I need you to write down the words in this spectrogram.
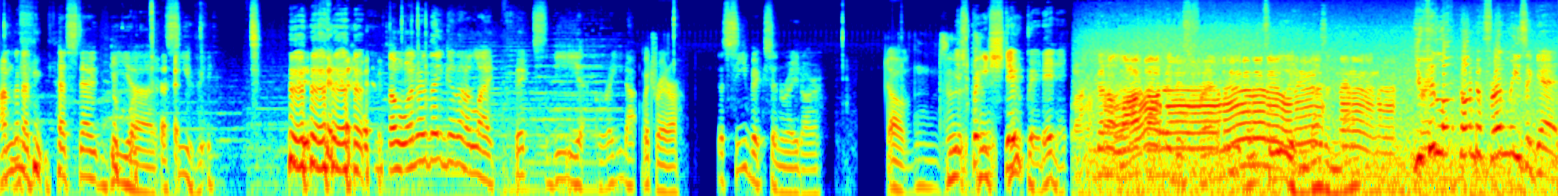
I'm gonna test out the uh, CV. so when are they gonna like fix the radar, Which radar? the Sea Vixen radar? Oh, It's pretty stupid, isn't it? I'm gonna lock onto this friendly. Hopefully it doesn't matter. You can lock onto friendlies again.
